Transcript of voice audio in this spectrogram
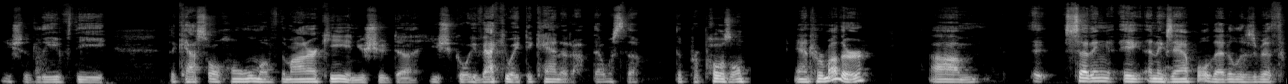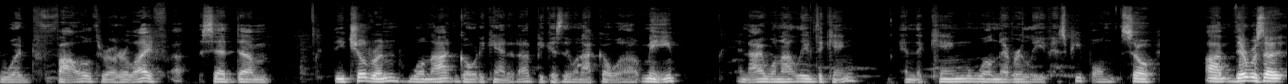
You should leave the the castle home of the monarchy, and you should uh, you should go evacuate to Canada. That was the the proposal. And her mother um, setting a, an example that Elizabeth would follow throughout her life, uh, said, um, The children will not go to Canada because they will not go without me, and I will not leave the king, and the king will never leave his people. So um, there was a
